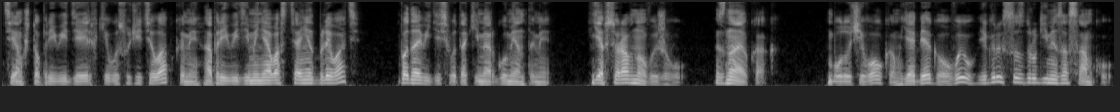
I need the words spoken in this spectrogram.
Тем, что при виде эльфки вы сучите лапками, а при виде меня вас тянет блевать? Подавитесь вы такими аргументами. Я все равно выживу. Знаю как. Будучи волком, я бегал, выл и грызся с другими за самку.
